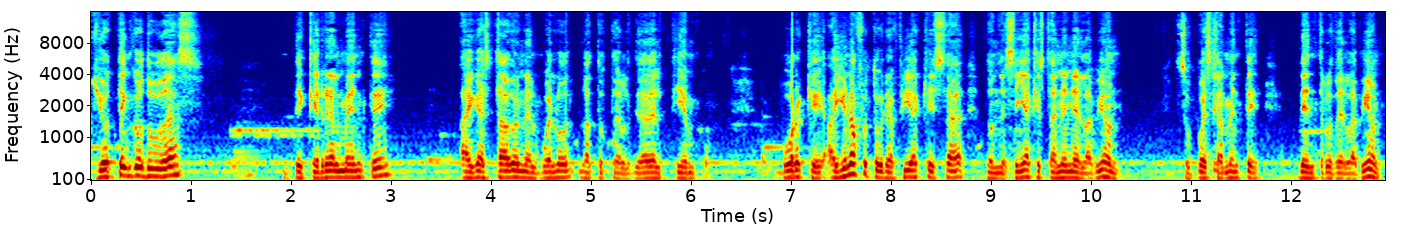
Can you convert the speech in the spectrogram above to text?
Yo tengo dudas de que realmente haya estado en el vuelo la totalidad del tiempo. Porque hay una fotografía que está donde enseña que están en el avión, supuestamente dentro del avión.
